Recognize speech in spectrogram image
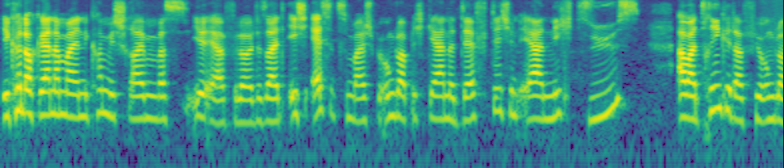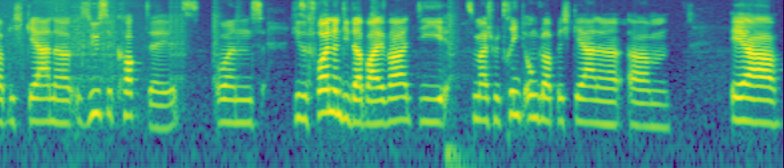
ihr könnt auch gerne mal in die Kommis schreiben, was ihr eher für Leute seid. Ich esse zum Beispiel unglaublich gerne deftig und eher nicht süß, aber trinke dafür unglaublich gerne süße Cocktails. Und diese Freundin, die dabei war, die zum Beispiel trinkt unglaublich gerne ähm, eher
